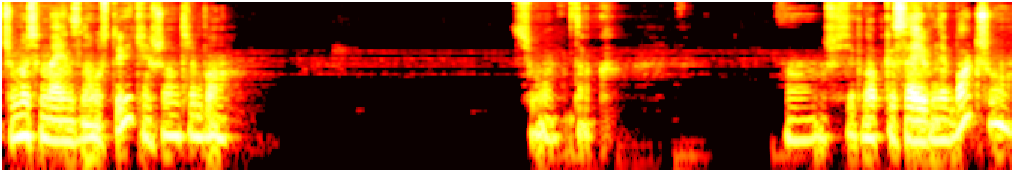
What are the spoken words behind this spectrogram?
Чомусь main знову стоїть, якщо нам треба. Цю, так. Щось я кнопки Save не бачу.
